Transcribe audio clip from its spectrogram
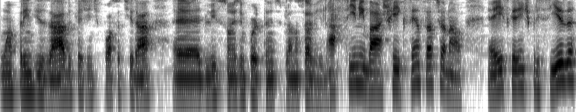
um aprendizado que a gente possa tirar é, lições importantes para nossa vida? Assino embaixo, Rick, sensacional. É isso que a gente precisa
